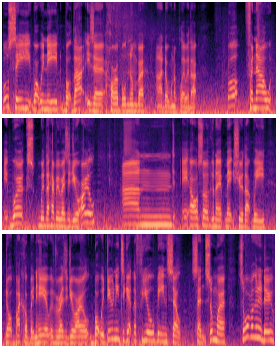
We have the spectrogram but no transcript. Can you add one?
We'll see what we need, but that is a horrible number, and I don't want to play with that. But for now, it works with the heavy residue oil, and it also going to make sure that we don't back up in here with residue oil, but we do need to get the fuel being sent somewhere. So what we're going to do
